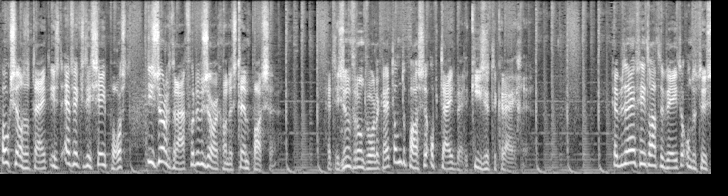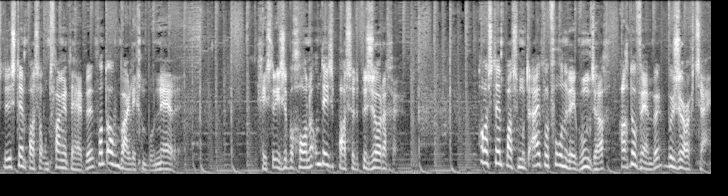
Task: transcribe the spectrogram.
Ook zelfs tijd is het FXDC-post die zorg draagt voor de bezorging van de stempassen. Het is hun verantwoordelijkheid om de passen op tijd bij de kiezer te krijgen. Het bedrijf heeft laten weten ondertussen de stempassen ontvangen te hebben van het openbaar lichaam Bonaire. Gisteren is er begonnen om deze passen te bezorgen. Alle stempassen moeten uiterlijk volgende week woensdag, 8 november, bezorgd zijn.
